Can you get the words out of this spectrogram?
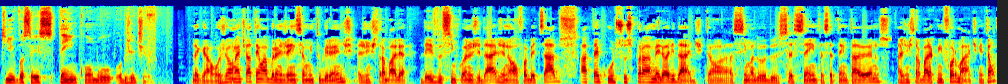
que vocês têm como objetivo? Legal. Hoje a Unet já tem uma abrangência muito grande. A gente trabalha desde os 5 anos de idade, não alfabetizados, até cursos para melhor idade. Então, acima do, dos 60, 70 anos, a gente trabalha com informática. Então,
